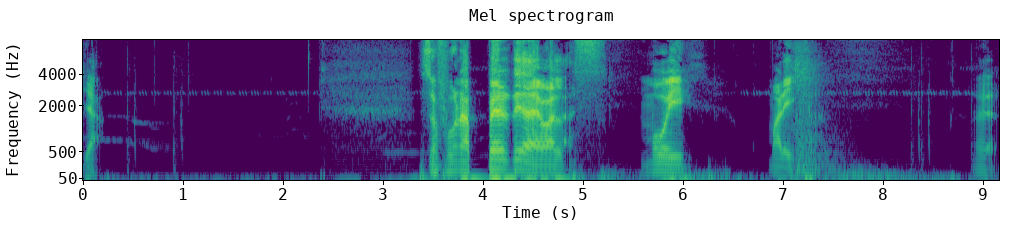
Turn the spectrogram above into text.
Ya. Eso fue una pérdida de balas. Muy marica. A ver.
